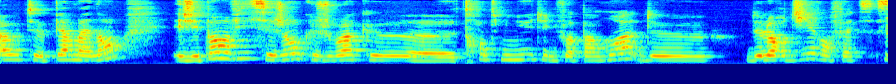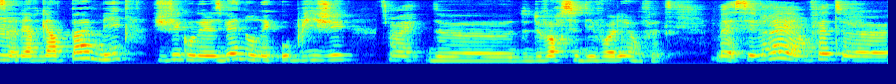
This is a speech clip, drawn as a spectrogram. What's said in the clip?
out permanent, et j'ai pas envie, ces gens que je vois que 30 euh, minutes, une fois par mois, de, de leur dire, en fait. Ça mm. les regarde pas, mais du fait qu'on est lesbienne, on est obligé ouais. de, de devoir se dévoiler en fait. Bah c'est vrai, en fait euh,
